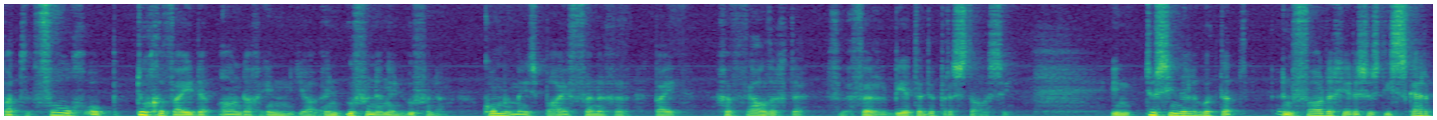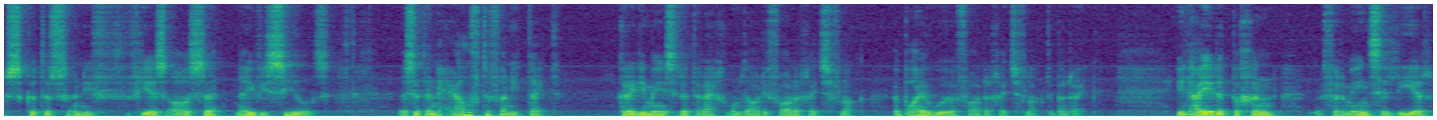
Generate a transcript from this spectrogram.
wat volg op toegewyde aandag en ja in oefening en oefening kom 'n mens baie vinniger by geweldige verbeterde prestasie. En toe sien hulle ook dat in vaardighede soos die skerpskutters in die FSA se Navy Seals is dit 'n helfte van die tyd kry die mense dit reg om daardie vaardigheidsvlak 'n baie hoë vaardigheidsvlak te bereik. En hy het dit begin vir mense leer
